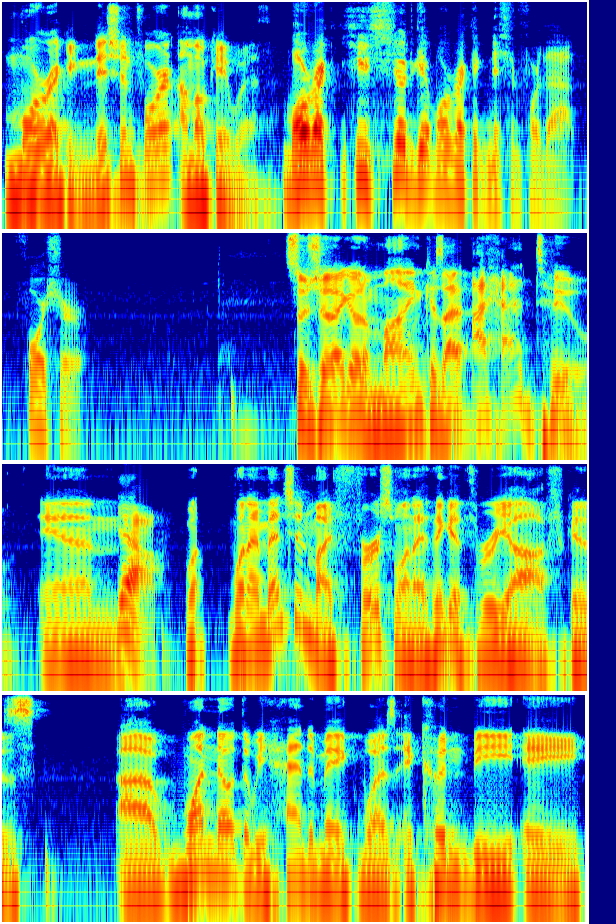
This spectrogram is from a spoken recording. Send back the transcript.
more recognition for it, I'm okay with. More rec- he should get more recognition for that, for sure. So should I go to mine? Because I, I had two, and Yeah. when, when I mentioned my first one, I think it threw you off because uh, one note that we had to make was it couldn't be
